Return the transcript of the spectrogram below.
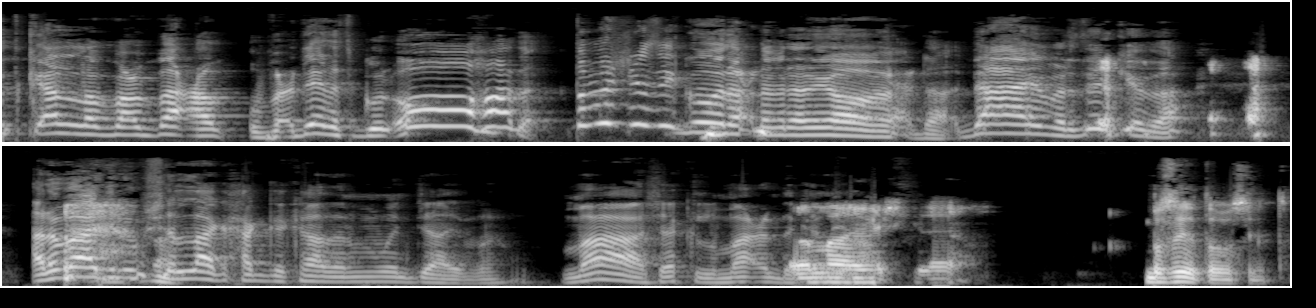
نتكلم مع بعض وبعدين تقول أوه هذا طيب إيش يقول إحنا من اليوم إحنا؟ دائما زي كذا. أنا ما أدري وش ال lag حقك هذا من وين جايبه؟ ما شكله ما عندك والله. مشكلة. بسيطة بسيطة.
